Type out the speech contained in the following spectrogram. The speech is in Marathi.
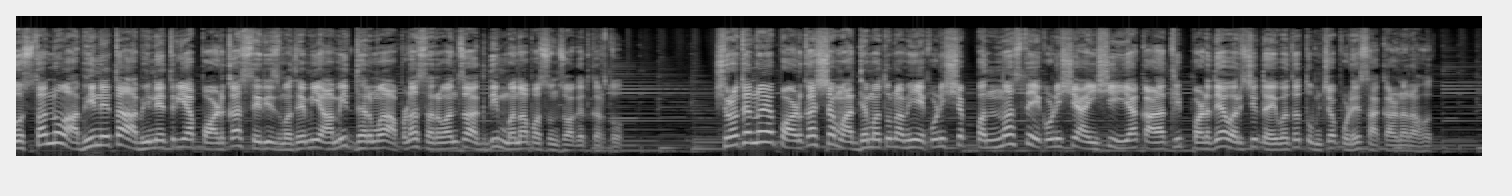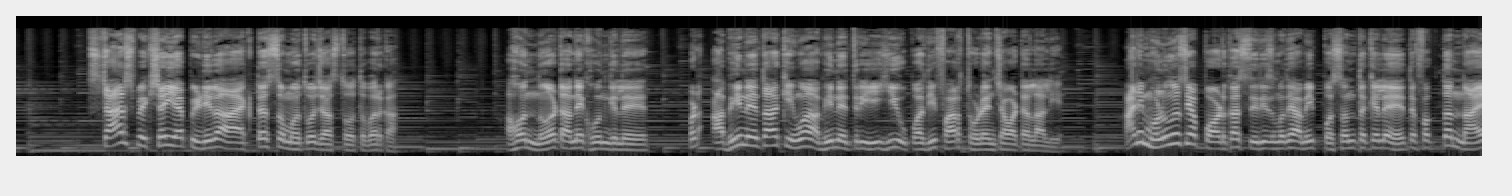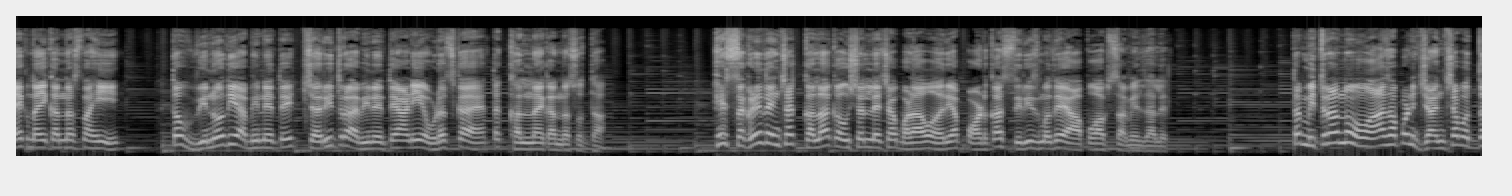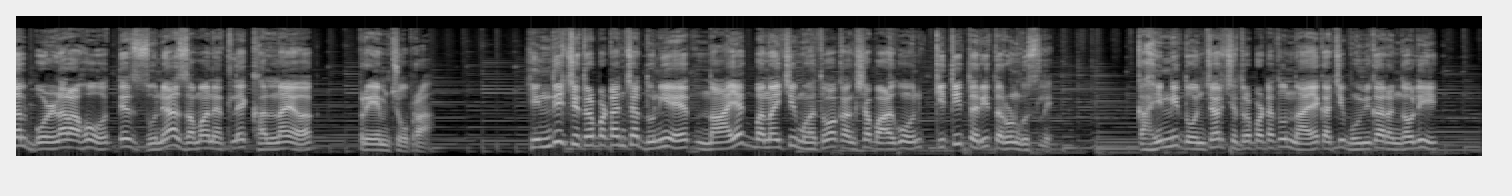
दोस्तांनो अभिनेता अभिनेत्री या पॉडकास्ट सिरीजमध्ये मी अमित धर्म आपणा सर्वांचं अगदी मनापासून स्वागत करतो. श्रोत्यांनो या पॉडकास्टच्या माध्यमातून आम्ही एकोणीसशे पन्नास ते एकोणीसशे ऐंशी या काळातली पडद्यावरची दैवत तुमच्यापुढे साकारणार आहोत. स्टार्सपेक्षा या पिढीला ऍक्टर्सचं महत्त्व जास्त होतं बरं का. अहो नट अनेक होऊन गेले पण अभिनेता किंवा अभिनेत्री ही उपाधी फार थोड्यांच्या वाट्याला आली आहे आणि म्हणूनच या पॉडकास्ट सिरीजमध्ये आम्ही पसंत केले ते फक्त नायक नायिकांनाच नाही तर विनोदी अभिनेते चरित्र अभिनेते आणि एवढंच काय तर खलनायकांना सुद्धा. हे सगळे त्यांच्या कला कौशल्याच्या बळावर या पॉडकास्ट सिरीजमध्ये आपोआप सामील झालेत. तर मित्रांनो आज आपण ज्यांच्याबद्दल बोलणार आहोत ते जुन्या जमान्यातले खलनायक प्रेम चोप्रा. हिंदी चित्रपटांच्या दुनियेत नायक बनायची महत्वाकांक्षा बाळगून कितीतरी तरुण घुसले. काहींनी दोन चार चित्रपटातून नायकाची भूमिका रंगवली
